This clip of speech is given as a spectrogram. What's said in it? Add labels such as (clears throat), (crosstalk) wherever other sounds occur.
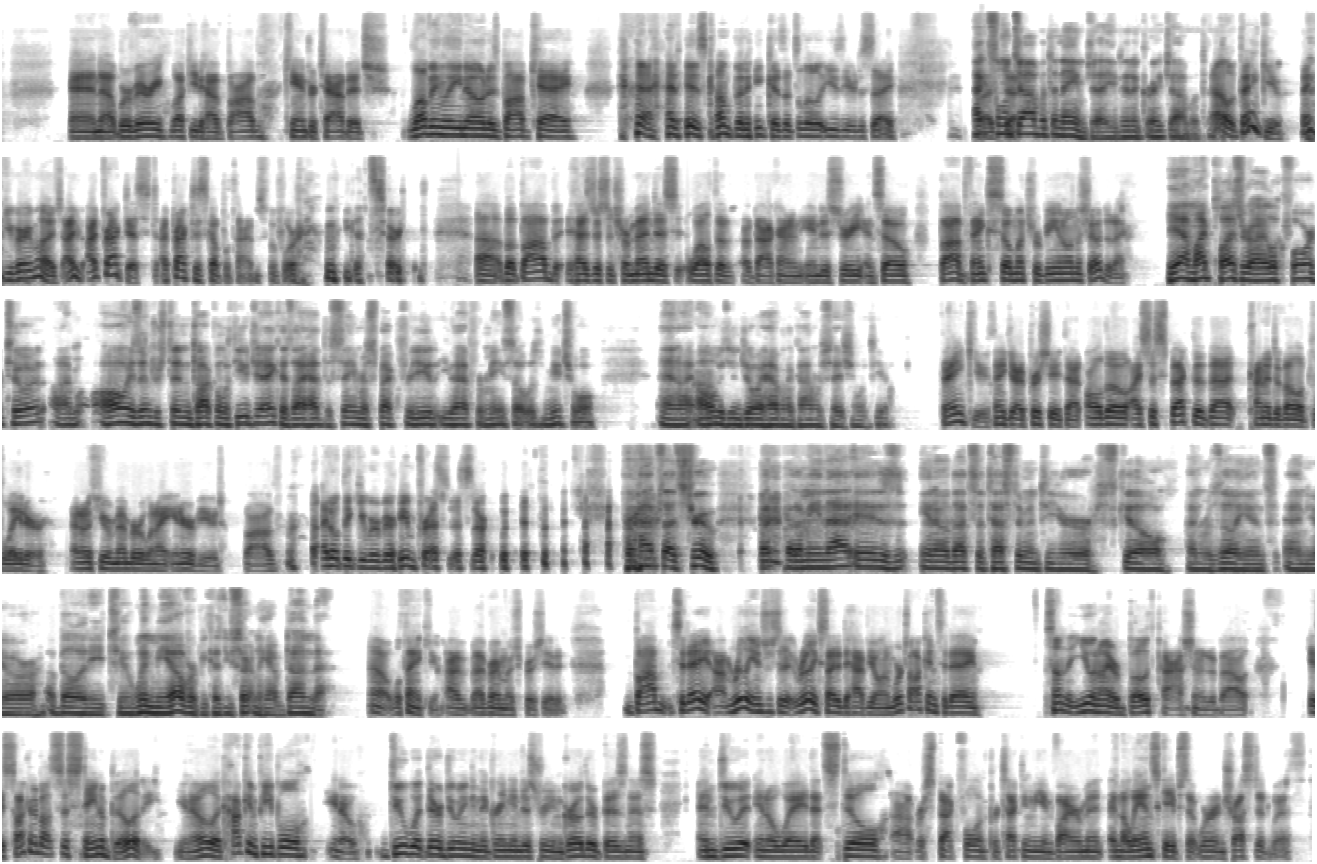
And uh, we're very lucky to have Bob Kandratavich, lovingly known as Bob K, (laughs) at his company because it's a little easier to say. Excellent but, uh, job with the name, Jay. You did a great job with it. Oh, thank you. Thank you very much. I, I practiced. I practiced a couple times before (laughs) we got started. Uh, but Bob has just a tremendous wealth of, of background in the industry. And so, Bob, thanks so much for being on the show today. Yeah, my pleasure. I look forward to it. I'm always interested in talking with you, Jay, because I had the same respect for you that you had for me. So it was mutual. And I uh-huh. always enjoy having a conversation with you. Thank you. Thank you. I appreciate that. Although I suspect that that kind of developed later. I don't know if you remember when I interviewed Bob. (laughs) I don't think you were very (laughs) impressed to start with. (laughs) Perhaps that's true. But but I mean that is, you know, that's a testament to your skill and resilience and your ability to win me over because you certainly have done that. Oh, well, thank you. I, I very much appreciate it. Bob, today I'm really interested, really excited to have you on. We're talking today something that you and I are both passionate about is talking about sustainability. You know, like how can people, you know, do what they're doing in the green industry and grow their business and do it in a way that's still uh, respectful and protecting the environment and the landscapes that we're entrusted with.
